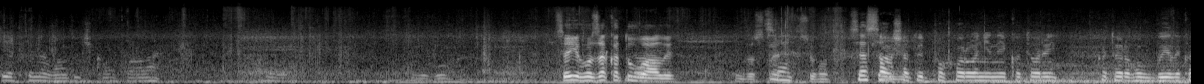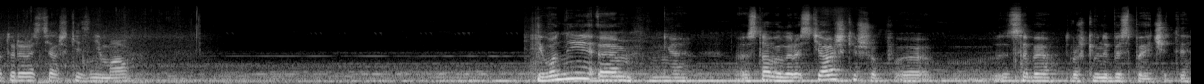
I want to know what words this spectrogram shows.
Сітки на водочку упала. Це його закатували до смерті цього. Це Саша тут похоронений, котрий, котрого вбили, котрий розтяжки знімав. І вони е, е, ставили розтяжки, щоб е, себе трошки унебезпечити.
